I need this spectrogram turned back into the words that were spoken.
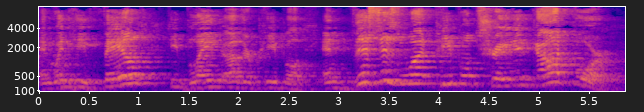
And when he failed, he blamed other people. And this is what people traded God for.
